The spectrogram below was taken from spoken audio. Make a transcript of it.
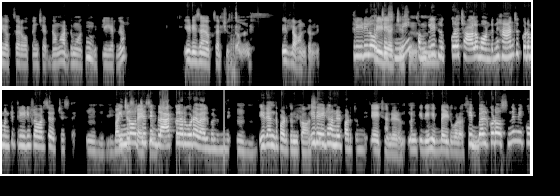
ఇది ఒకసారి ఓపెన్ చేద్దాము అర్థమవుతుంది క్లియర్గా ఈ డిజైన్ ఒకసారి చూద్దామండి. ఇట్లా ఉంటుంది. త్రీ లో 3D వచ్చేసింది. వచ్చేసింది. కంప్లీట్ లుక్ కూడా చాలా బాగుంటుంది. హ్యాండ్స్ కూడా మనకి త్రీ డి ఫ్లవర్స్ వచ్చేస్తాయి. ఇందులో వచ్చేసి బ్లాక్ కలర్ కూడా అవైలబుల్ ఉంది. ఇది ఎంత పడుతుంది కాస్ట్? ఇది ఎయిట్ హండ్రెడ్ పడుతుంది. Eight hundred. మనకి ఇది హిప్ బెల్ట్ కూడా హిప్ బెల్ట్ కూడా వస్తుంది. మీకు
